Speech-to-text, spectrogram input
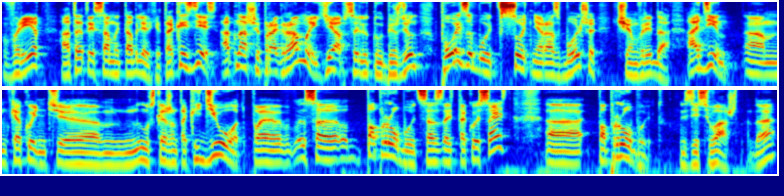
вред от этой самой таблетки. Так и здесь, от нашей программы, я абсолютно убежден, польза будет в сотни раз больше, чем вреда да. Один эм, какой-нибудь, э, ну, скажем так, идиот по, со, попробует создать такой сайт, э, попробует, здесь важно, да.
